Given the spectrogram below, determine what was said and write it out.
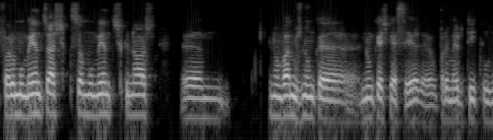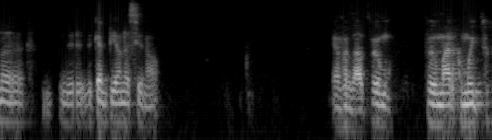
foram momentos, acho que são momentos que nós não vamos nunca, nunca esquecer. É o primeiro título na, de, de, campeão nacional. É verdade, foi um, foi um marco muito,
